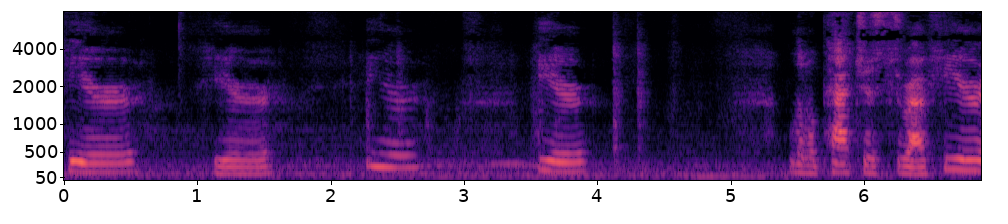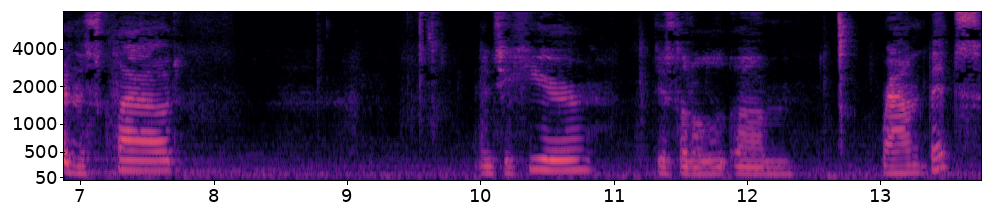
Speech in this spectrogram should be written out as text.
here, here, here, here, little patches throughout here in this cloud, into here, these little um, round bits,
